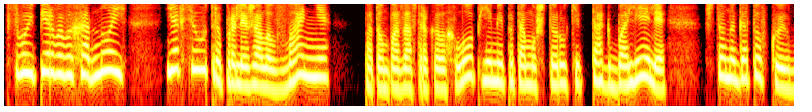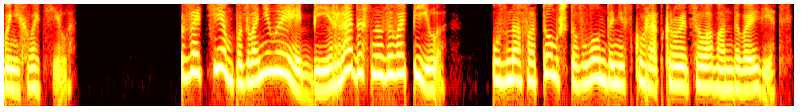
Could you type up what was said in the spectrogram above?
В свой первый выходной я все утро пролежала в ванне, потом позавтракала хлопьями, потому что руки так болели, что на готовку их бы не хватило. Затем позвонила Эбби и радостно завопила, узнав о том, что в Лондоне скоро откроется лавандовая ветвь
